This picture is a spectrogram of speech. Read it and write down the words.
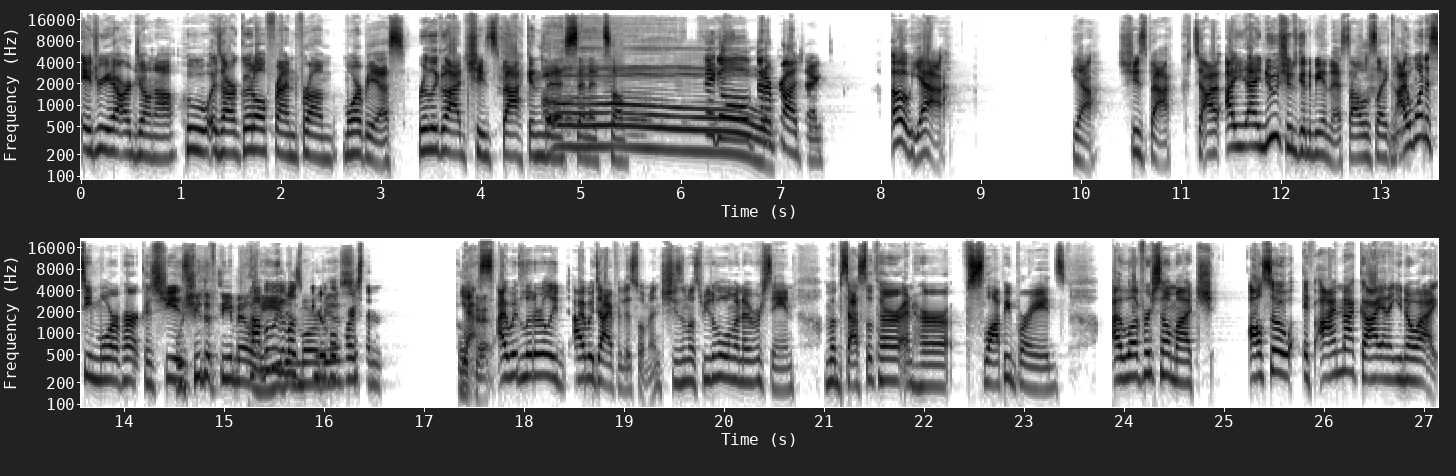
Adria Arjona, who is our good old friend from Morbius, really glad she's back in this, and it's a big old better project. Oh yeah, yeah, she's back. So I, I I knew she was going to be in this. I was like, I want to see more of her because she Was is she the female probably the most beautiful person. Okay. Yes, I would literally, I would die for this woman. She's the most beautiful woman I've ever seen. I'm obsessed with her and her sloppy braids. I love her so much. Also, if I'm that guy, and you know, I,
